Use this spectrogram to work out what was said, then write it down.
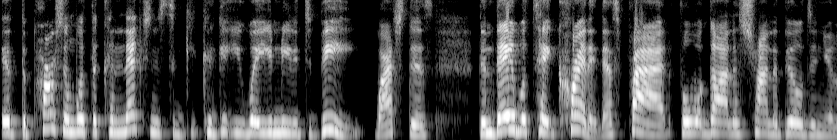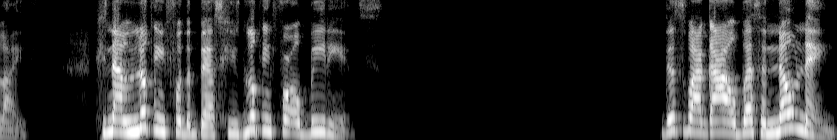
if the person with the connections to get, could get you where you needed to be watch this then they will take credit. That's pride for what god is trying to build in your life. He's not looking for the best. He's looking for obedience. This is why god will bless a no name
